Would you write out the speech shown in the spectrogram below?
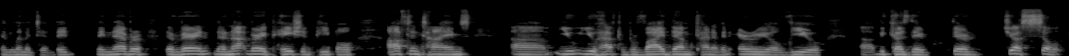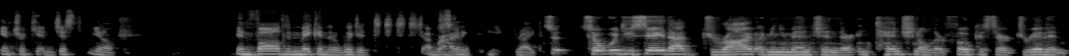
and limited. They they never they're very they're not very patient people. Oftentimes, um, you you have to provide them kind of an aerial view uh, because they're they're just so intricate and just you know involved in making their widget. I'm just right. going to right. So, so would you say that drive? I mean, you mentioned they're intentional, they're focused, they're driven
